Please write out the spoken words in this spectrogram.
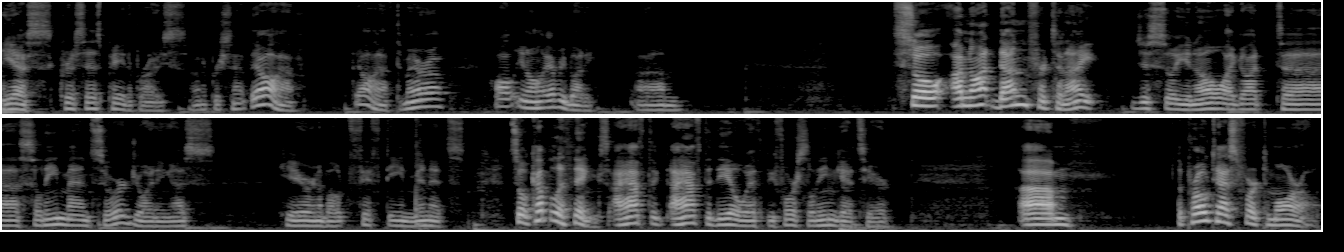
yes, Chris has paid a price, hundred percent. They all have. They all have. Tamara, all you know, everybody. Um, so I'm not done for tonight. Just so you know, I got uh, Salim Mansur joining us here in about 15 minutes. So a couple of things I have to I have to deal with before Salim gets here. Um, the protest for tomorrow,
